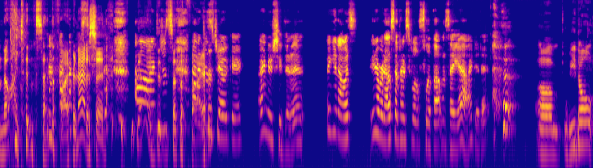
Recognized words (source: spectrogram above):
No, I didn't set the fire. Madison. No, Oh, I I'm didn't just- set the fire. I'm just joking. I knew she did it. But you know, it's you never know. Sometimes people will slip up and say, "Yeah, I did it." Um, we don't.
